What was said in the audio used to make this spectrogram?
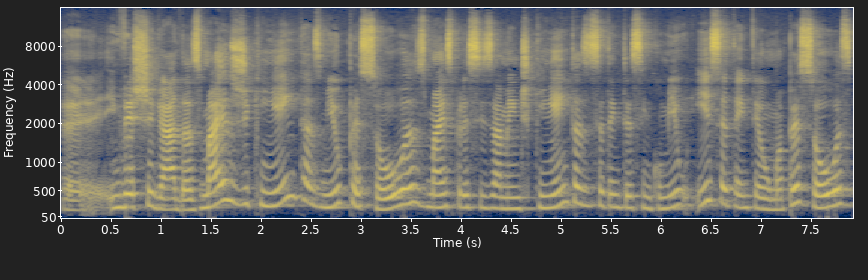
é, investigadas mais de 500 mil pessoas, mais precisamente 575.071 pessoas,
